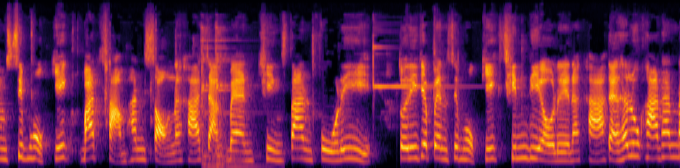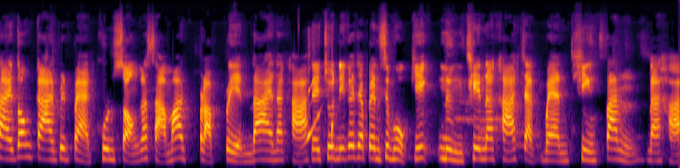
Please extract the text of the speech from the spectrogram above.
ม 16กิกบัต3,002นะคะ จากแบรนด์ Kingston Fury ตัวนี้จะเป็น 16กิกชิ้นเดียวเลยนะคะ แต่ถ้าลูกค้าท่านใดต้องการเป็น8คูณ2ก็สามารถปรับเปลี่ยนได้นะคะ ในชุดนี้ก็จะเป็น 16กิก1ชิ้นนะคะ จากแบรนด์ Kingston นะคะ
